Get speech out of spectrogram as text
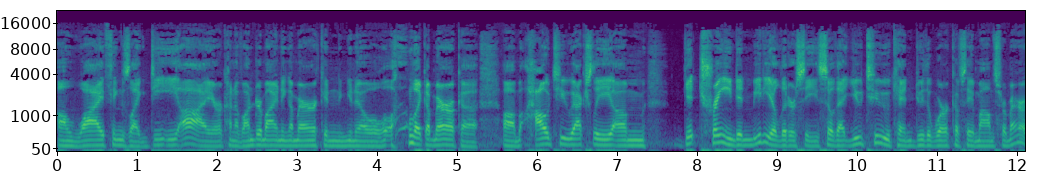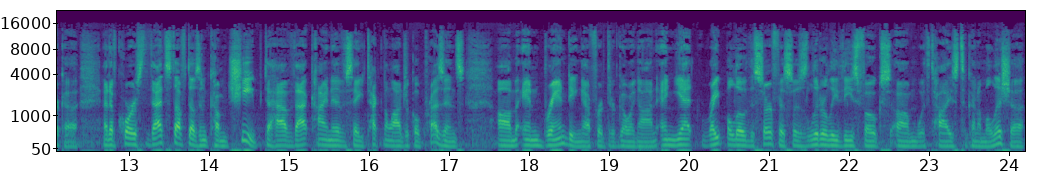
um, why things like DEI are kind of undermining American, you know, like America. Um, how to actually um, get trained in media literacy so that you too can do the work of say moms for america. And of course that stuff doesn't come cheap to have that kind of say technological presence um, and branding effort they're going on. And yet right below the surface is literally these folks um, with ties to kind of militia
